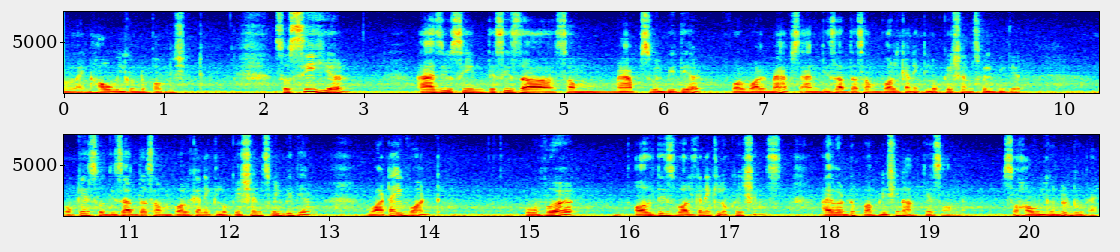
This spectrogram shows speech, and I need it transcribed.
online how we're going to publish it. So see here as you seen this is uh, some maps will be there for world maps and these are the some volcanic locations will be there. Okay so these are the some volcanic locations will be there. What I want over all these volcanic locations I want to publish in ArcGIS online. So how we going to do that?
